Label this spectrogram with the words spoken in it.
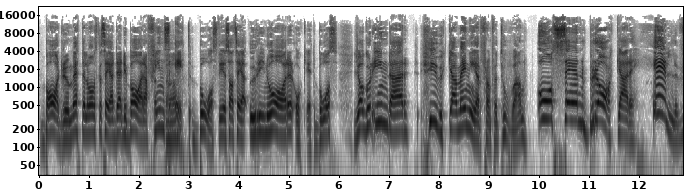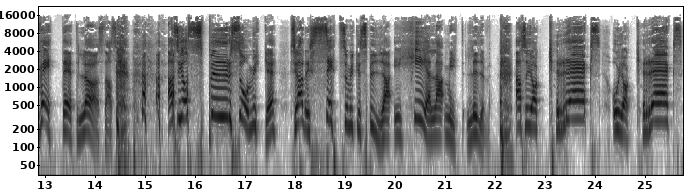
badrummet eller vad man ska säga där det bara finns ett bås. Det är så att säga urinoarer och ett bås. Jag går in där, hukar mig ner framför toan och sen brakar helvetet löst alltså. Alltså jag spyr så mycket så jag har aldrig sett så mycket spya i hela mitt liv. Alltså jag kräks och jag kräks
